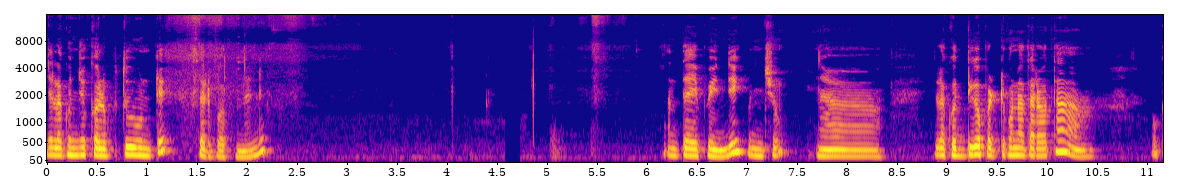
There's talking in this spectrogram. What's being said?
ఇలా కొంచెం కలుపుతూ ఉంటే సరిపోతుందండి. అంతే అయిపోయింది. కొంచెం ఇలా కొద్దిగా పట్టుకున్న తర్వాత ఒక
